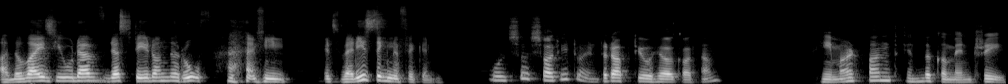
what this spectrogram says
Otherwise, you would have just stayed on the roof. I mean, it's very significant. Also, sorry to interrupt you here, Gautam. Hemadpant in the commentary,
